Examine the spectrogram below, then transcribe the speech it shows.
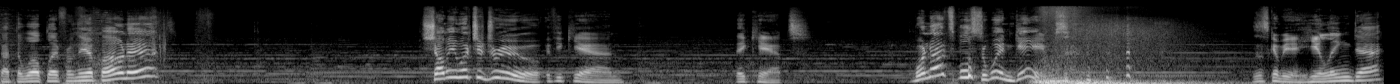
Got the well played from the opponent. Show me what you drew, if you can. They can't. We're not supposed to win games. Is this gonna be a healing deck?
